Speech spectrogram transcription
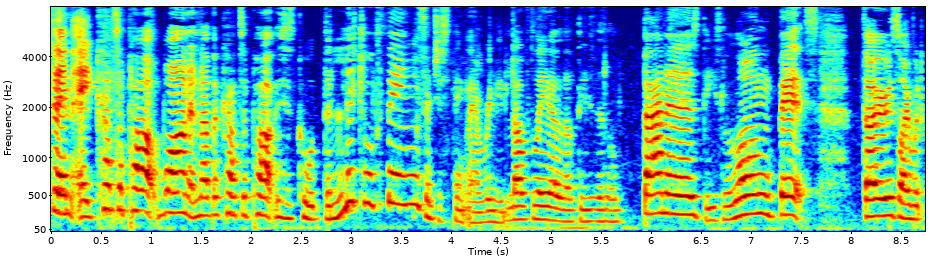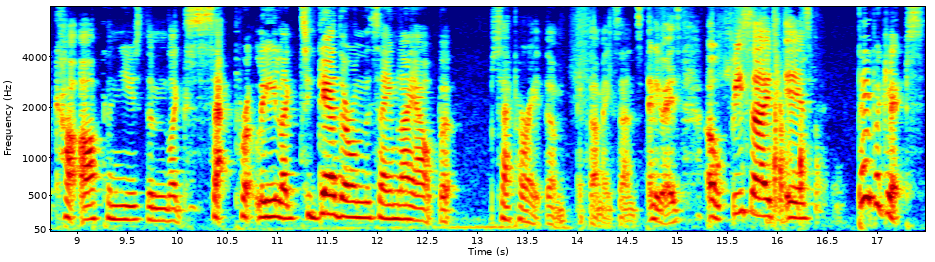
Then a cut apart one, another cut apart. This is called The Little Things. I just think they're really lovely. I love these little banners, these long bits. Those I would cut up and use them like separately, like together on the same layout, but separate them, if that makes sense. Anyways, oh, B-side is paper clips.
